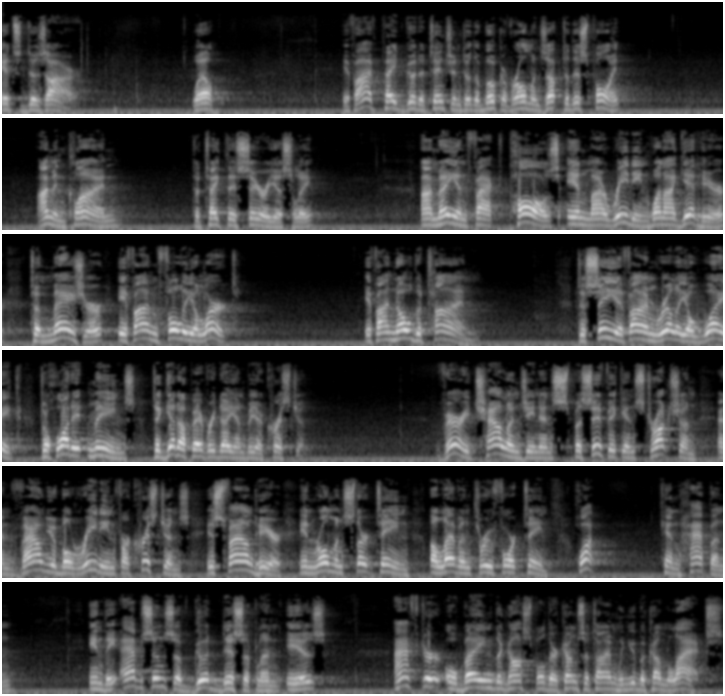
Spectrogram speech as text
its desire. Well, if I've paid good attention to the book of Romans up to this point, I'm inclined to take this seriously. I may, in fact, pause in my reading when I get here to measure if I'm fully alert, if I know the time, to see if I'm really awake to what it means to get up every day and be a Christian. Very challenging and specific instruction and valuable reading for Christians is found here in Romans 13 11 through 14. What can happen in the absence of good discipline is after obeying the gospel, there comes a time when you become lax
